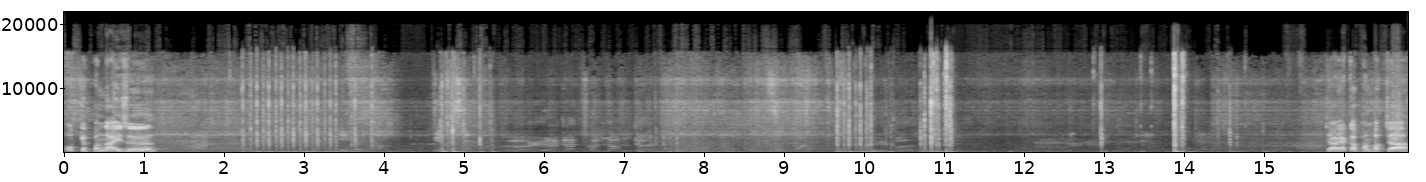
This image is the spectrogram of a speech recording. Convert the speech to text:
어깨빵 나이스 자 약간 반박자.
